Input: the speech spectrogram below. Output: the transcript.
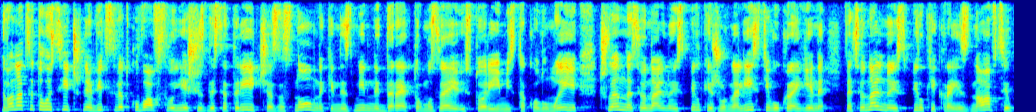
12 січня відсвяткував своє 60-річчя засновник і незмінний директор музею історії міста Коломиї, член Національної спілки журналістів України, Національної спілки краєзнавців,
